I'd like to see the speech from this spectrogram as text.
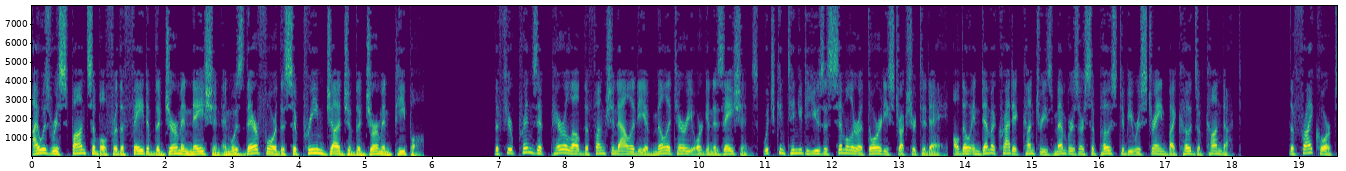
I was responsible for the fate of the German nation and was therefore the supreme judge of the German people." The Führerprinzip paralleled the functionality of military organizations, which continue to use a similar authority structure today, although in democratic countries members are supposed to be restrained by codes of conduct. The Freikorps,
